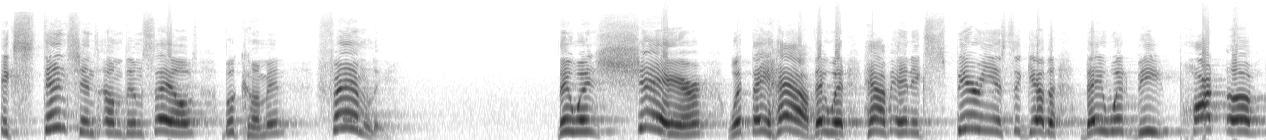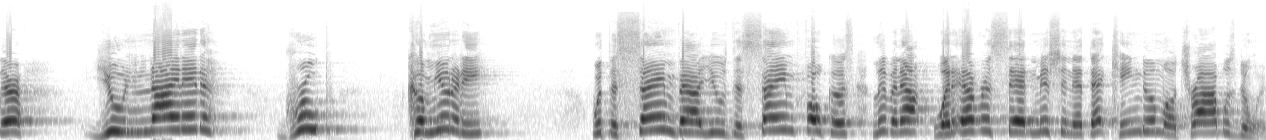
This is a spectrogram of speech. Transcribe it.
extensions of themselves becoming family. They would share what they have. They would have an experience together. They would be part of their united group, community with the same values, the same focus, living out whatever said mission that that kingdom or tribe was doing.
